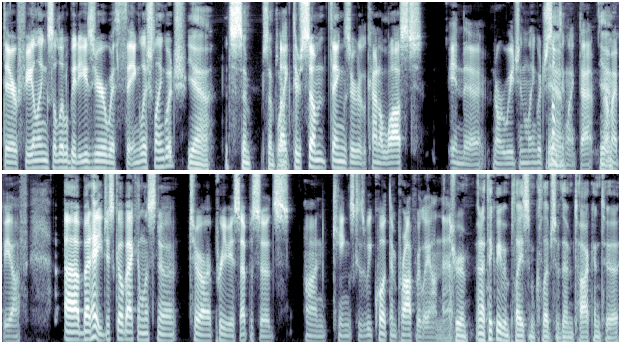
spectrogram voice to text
their feelings a little bit easier with the English language. Yeah, it's sim- simpler. Like there's some things are kind of lost in the Norwegian language, Yeah. something like that. Yeah. I might be off. Uh, but hey, just go back and listen to, to our previous episodes on Kings because we quote them properly on that. True, and I think we even played some clips of them talking to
